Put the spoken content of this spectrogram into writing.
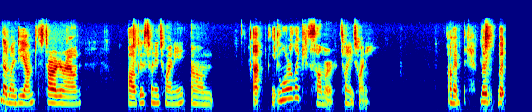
that my DM started around August 2020. Um, uh, more like summer 2020. Okay, but but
